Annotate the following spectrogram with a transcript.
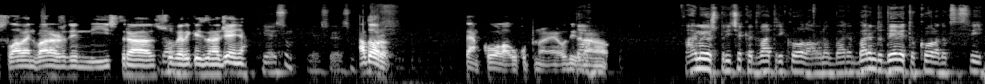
Slaven, Varaždin i Istra su Da. velike iznenađenja. jesu, jesu, jesu. Ali dobro, 7 kola ukupno je odigrano. Ajmo još pričekat dva, tri kola, ono, barem, barem do devetog kola dok se svi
